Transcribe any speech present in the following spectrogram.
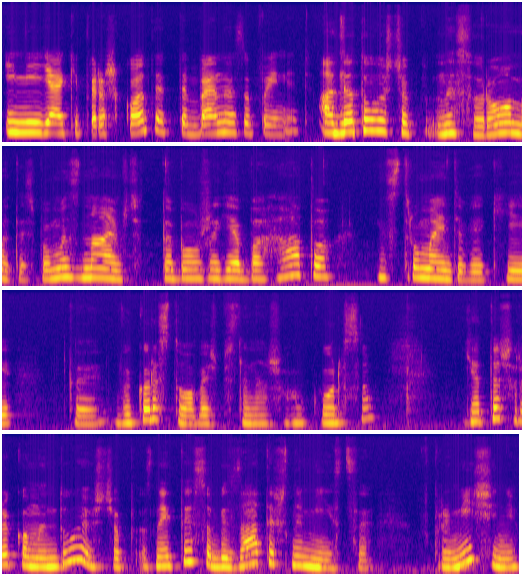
І ніякі перешкоди тебе не зупинять. А для того, щоб не соромитись, бо ми знаємо, що в тебе вже є багато інструментів, які ти використовуєш після нашого курсу. Я теж рекомендую, щоб знайти собі затишне місце в приміщенні,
